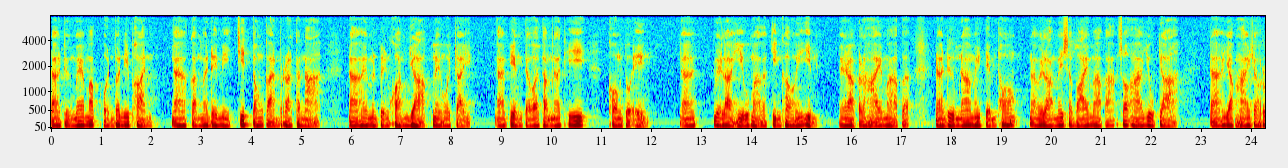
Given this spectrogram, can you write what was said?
นะถึงแม้มรรคผลพระนิพพานนะก็ไม่ได้มีจิตต้องการปรารถนานะให้มันเป็นความอยากในหัวใจนะเพียงแต่ว่าทำหน้าที่ของตัวเองนะเวลาหิวมาก็กินข้าวให้อิ่ม เวลากระหายมากก็นะดื่มน้ำให้เต็มท้อง นะเวลาไม่สบายมากก็ซ้ออายุกยานะอยากหายจากโร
